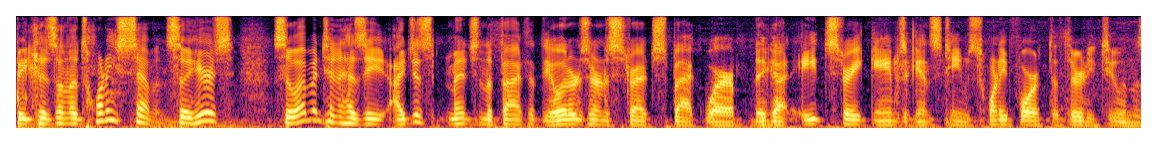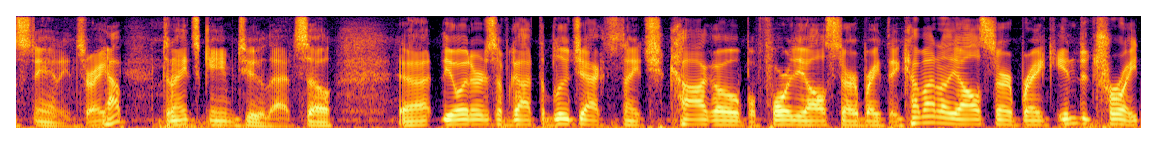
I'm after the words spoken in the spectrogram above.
Because on the 27th, so here's so Edmonton has a. I just mentioned the fact that the Oilers are in a stretch spec where they got eight straight games against teams 24th to 32 in the standings. Right. Yep. Tonight's game two of that. So uh, the Oilers have got the Blue Jackets tonight, Chicago before the All Star break. They come out of the All Star break in Detroit.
